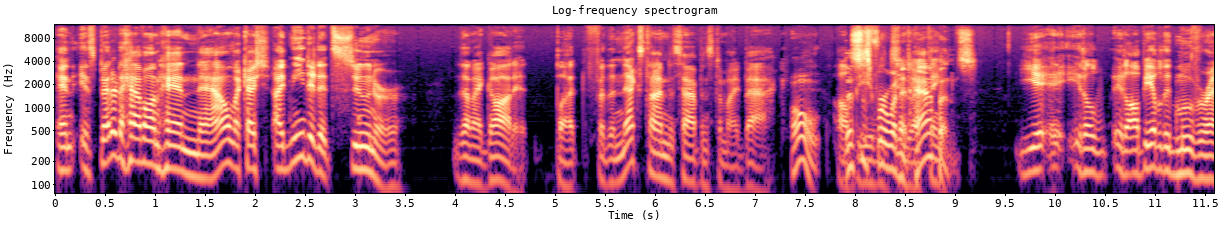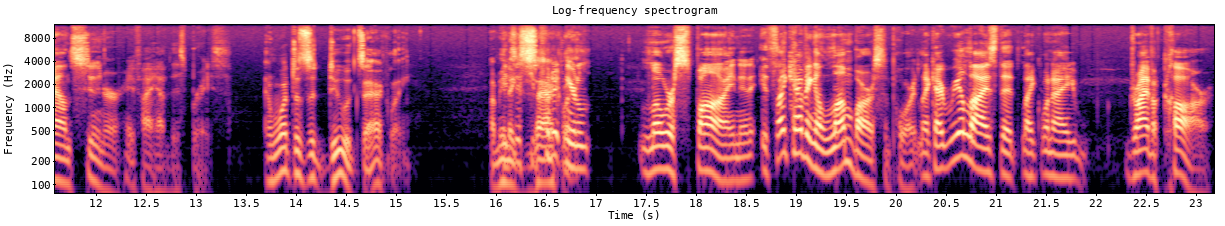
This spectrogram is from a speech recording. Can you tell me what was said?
And it's better to have on hand now. Like I, I needed it sooner than I got it. But for the next time this happens to my back. Oh, I'll this is for when to, it happens. Think, yeah, it'll, it'll, I'll be able to move around sooner if I have this brace. And what does it do exactly? I mean, just exactly. you put it in your lower spine, and it's like having a lumbar support. Like I realized that, like when I drive a car,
